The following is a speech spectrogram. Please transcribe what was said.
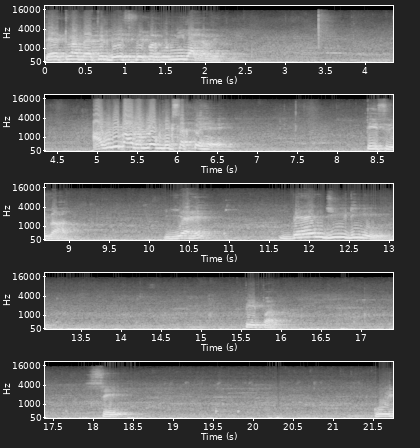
टेट्रामेथिल बेस पेपर को नीला कर देती है। अगली बात हम लोग लिख सकते हैं। तीसरी बात, यह है बेंजीडीन पेपर से कोई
